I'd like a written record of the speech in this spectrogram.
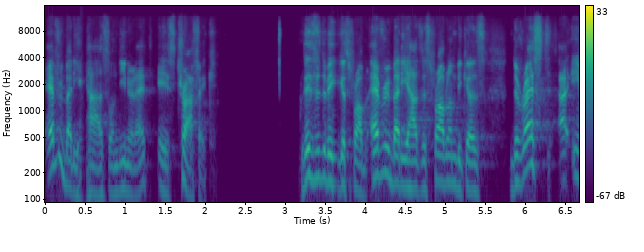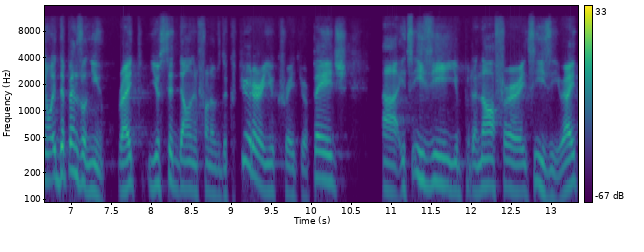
everybody has on the internet is traffic. This is the biggest problem. Everybody has this problem because the rest, uh, you know, it depends on you, right? You sit down in front of the computer, you create your page. Uh, it's easy. You put an offer. It's easy, right?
